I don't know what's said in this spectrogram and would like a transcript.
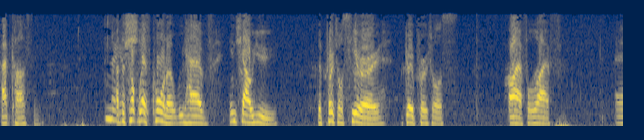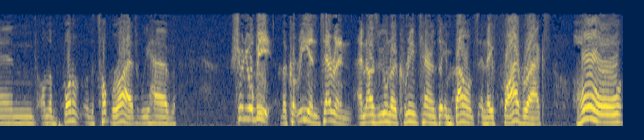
at casting. No, At the top shit. left corner, we have In Xiao Yu, the Protoss hero, Go Protoss, Eye for life. And on the bottom, the top right, we have ShonyouBi, the Korean Terran. And as we all know, Korean Terrans are imbalanced and they five racks. Oh,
